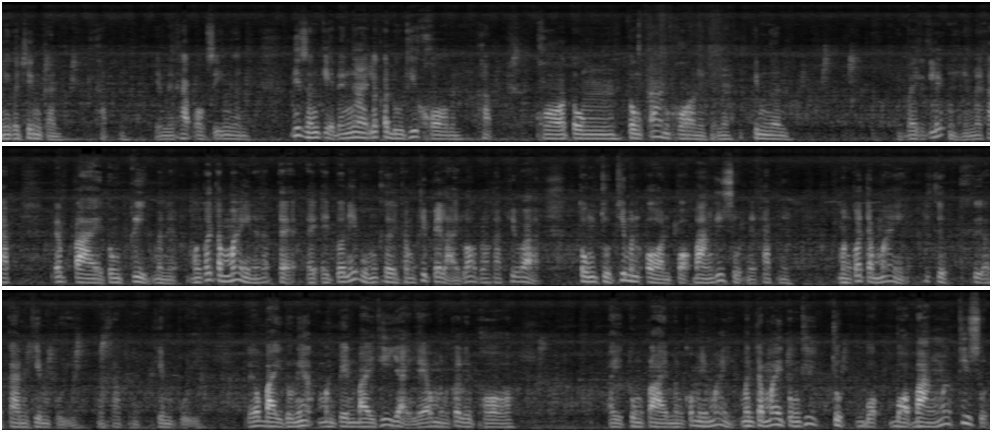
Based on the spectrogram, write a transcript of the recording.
นี้ก็เช่นกันครับ เห็นไหมครับออกสีเงิน นี่สังเกตได้ง่าย แล้วก็ดูที่คอมันครับ คอตรงตรงก้านคอเนี่ยเห็นไหมเป็นเงินใบเล็กๆเห็นไหมครับ แล้วปลายตรงกรีบมันเนี่ยมันก็จะไหม้นะครับ แต่ไอไอตัวนี้ผมเคยทำคลิปไปหลายรอบแล้วครับที่ว่าตรงจุดที่มันอ่อนเปราะบางที่สุดนะครับเนี่ยมันก็จะไหม้นี่คือคืออาการเค็มปุ๋ยนะครับเนี่ยเค็มปุ๋ย แล้วใบตัวเนี้ยมันเป็นใบที่ใหญ่แล้วมันก็เลยพอ ไอ้ตรงปลายมันก็ไม่ไหม้ มันจะไหม้ตรงที่จุดบอบบอบางมากที่สุด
